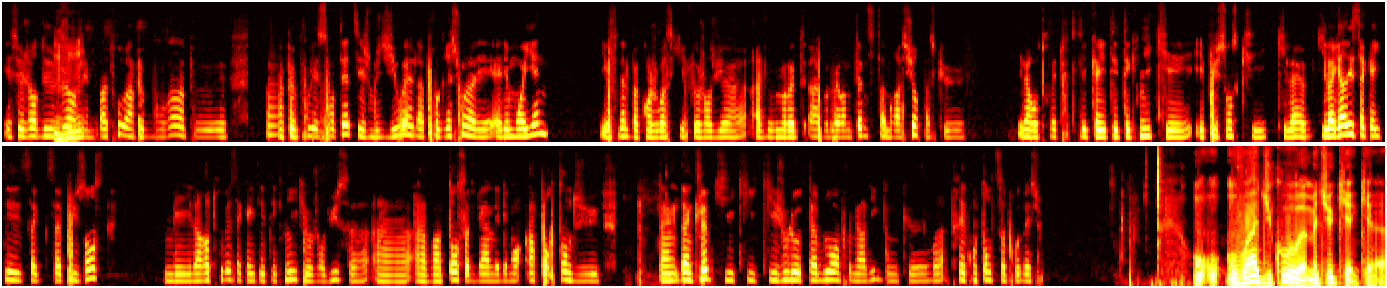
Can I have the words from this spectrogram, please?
Et ce genre de joueur, mhm. j'aime pas trop, un peu bourrin, un peu, un peu poulet sans tête. Et je me dis, ouais, la progression, elle est, elle est moyenne. Et au final, bah, quand je vois ce qu'il fait aujourd'hui à Wolverhampton, ça me rassure parce que il a retrouvé toutes les qualités techniques et, et puissance qu'il a, a gardé sa qualité, sa, puissance, mais il a retrouvé sa qualité technique et aujourd'hui, à, 20 ans, ça devient un élément important d'un club qui, qui, joue le haut tableau en première ligue. Donc euh, voilà, très content de sa progression. On, voit du coup euh, Mathieu qui, qui a,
